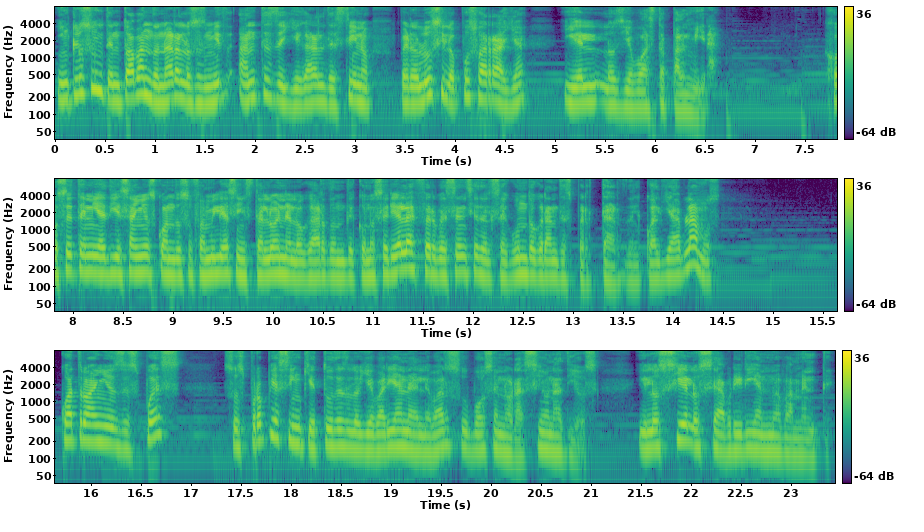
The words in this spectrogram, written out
Incluso intentó abandonar a los Smith antes de llegar al destino, pero Lucy lo puso a raya y él los llevó hasta Palmira. José tenía 10 años cuando su familia se instaló en el hogar donde conocería la efervescencia del segundo gran despertar, del cual ya hablamos. Cuatro años después, sus propias inquietudes lo llevarían a elevar su voz en oración a Dios, y los cielos se abrirían nuevamente.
